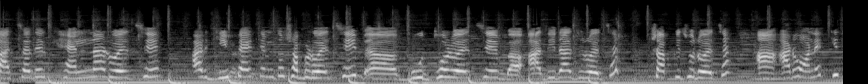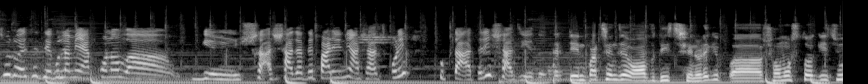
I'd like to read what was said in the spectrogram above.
বাচ্চাদের খেলনা রয়েছে, আর গিফট আইটেম তো সব রয়েছেই বুদ্ধ রয়েছে আদিরাজ রয়েছে, সবকিছু রয়েছে। আরও অনেক কিছু রয়েছে যেগুলো আমি এখনও সাজাতে পারিনি, আশা করি। খুব তাড়াতাড়ি সাজিয়ে দেবো। টেন পার্সেন্ট যে অফ দিচ্ছেন ওটা কি সমস্ত কিছু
